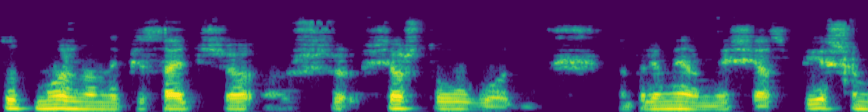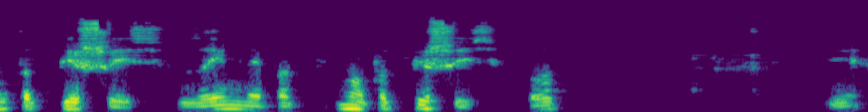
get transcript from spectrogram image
Тут можно написать все, все что угодно. Например, мы сейчас пишем подпишись. Взаимный под, ну, подпишись. Подпишись.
